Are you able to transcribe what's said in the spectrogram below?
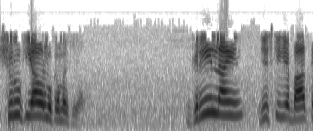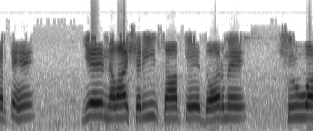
शुरू किया और मुकम्मल किया। ग्रीन लाइन जिसकी ये बात करते हैं, ये नवाज़ शरीफ साहब के दौर में शुरू हुआ।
